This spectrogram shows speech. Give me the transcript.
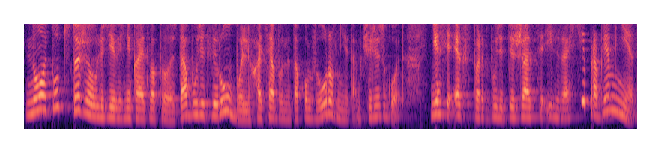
но тут тоже у людей возникает вопрос, да, будет ли рубль хотя бы на таком же уровне там, через год. Если экспорт будет держаться или расти, проблем нет,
